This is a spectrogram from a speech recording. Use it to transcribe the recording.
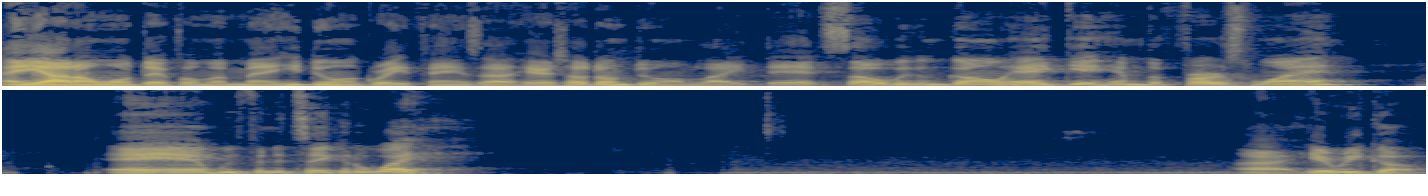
And y'all don't want that from my man. He doing great things out here, so don't do him like that. So we can go ahead and get him the first one, and we finna take it away. All right, here we go.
